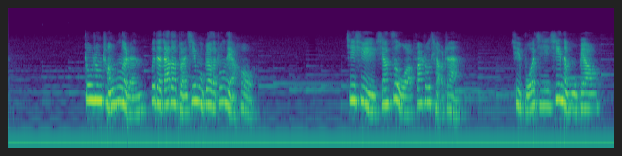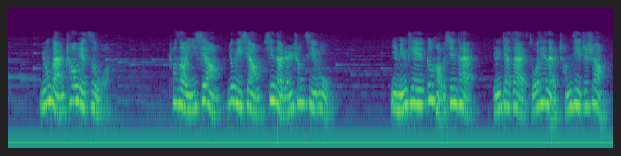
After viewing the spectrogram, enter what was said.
终生成功的人会在达到短期目标的终点后，继续向自我发出挑战，去搏击新的目标。勇敢超越自我，创造一项又一项新的人生记录，以明天更好的心态凌驾在昨天的成绩之上。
